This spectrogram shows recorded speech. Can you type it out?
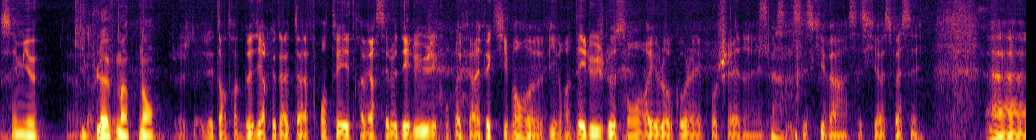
c'est mieux qu'il Euh, pleuve maintenant. J'étais en train de me dire que tu as, affronté et traversé le déluge et qu'on préfère effectivement euh, vivre un déluge de son Rio Loco l'année prochaine. C'est ce, qui va- c'est ce qui va se passer. Euh,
